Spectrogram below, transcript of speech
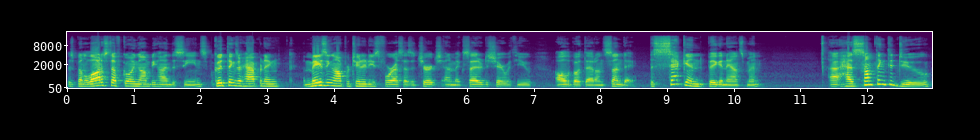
There's been a lot of stuff going on behind the scenes. Good things are happening, amazing opportunities for us as a church, and I'm excited to share with you all about that on Sunday. The second big announcement uh, has something to do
